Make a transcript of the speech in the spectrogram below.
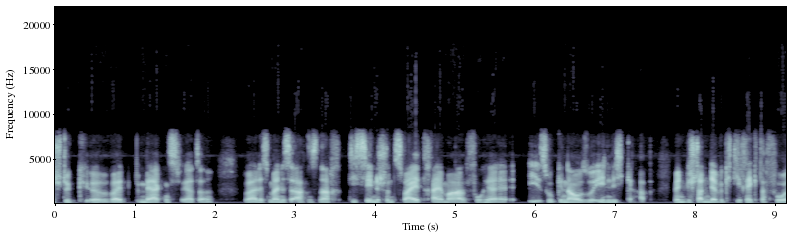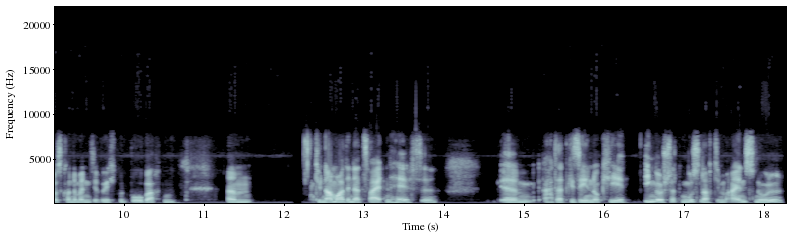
ein Stück äh, weit bemerkenswerter, weil es meines Erachtens nach die Szene schon zwei, dreimal vorher eh so genauso ähnlich gab. Ich meine, wir standen ja wirklich direkt davor, das konnte man wirklich gut beobachten. Ähm, Dynamo hat in der zweiten Hälfte ähm, hat halt gesehen, okay, Ingolstadt muss nach dem 1-0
